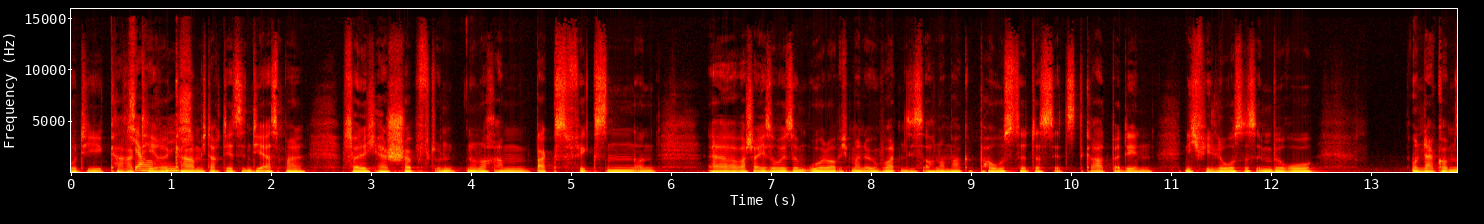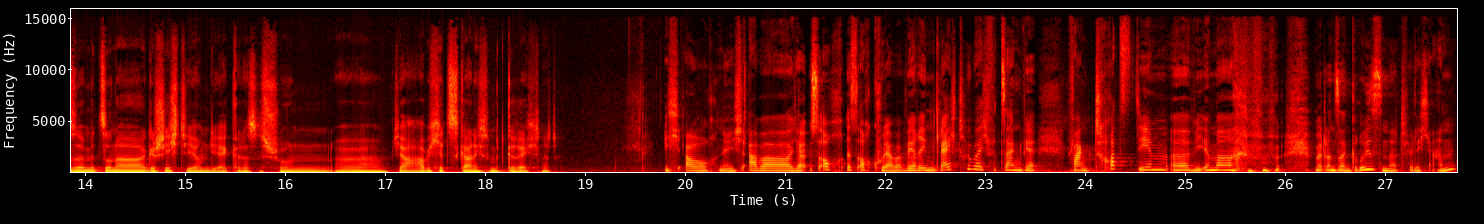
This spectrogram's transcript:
wo die Charaktere ich kamen, ich dachte, jetzt sind die erstmal völlig erschöpft und nur noch am Bugs fixen und äh, wahrscheinlich sowieso im Urlaub. Ich meine, irgendwo hatten sie es auch nochmal gepostet, dass jetzt gerade bei denen nicht viel los ist im Büro. Und dann kommen sie mit so einer Geschichte hier um die Ecke. Das ist schon, äh, ja, habe ich jetzt gar nicht so mit gerechnet. Ich auch nicht. Aber ja, ist auch, ist auch cool. Aber wir reden gleich drüber. Ich würde sagen, wir fangen trotzdem, äh, wie immer, mit unseren Grüßen natürlich an.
